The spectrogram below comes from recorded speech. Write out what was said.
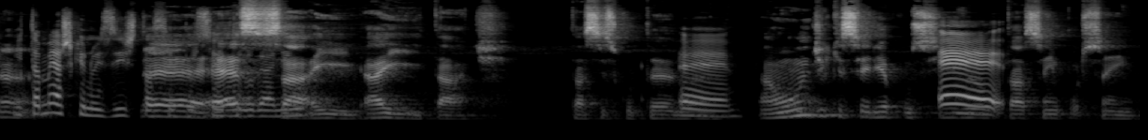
É. E também acho que não existe estar 100% é, em lugar nenhum. Aí, aí, Tati, tá se escutando? É. Né? Aonde que seria possível é. estar 100%?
